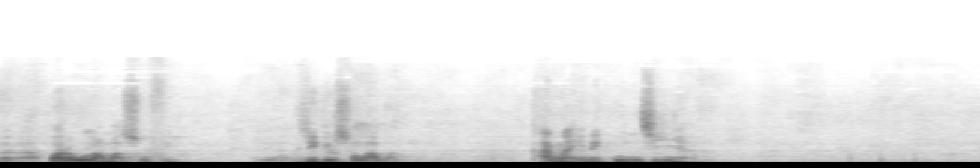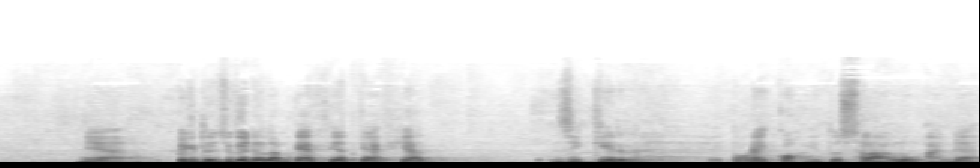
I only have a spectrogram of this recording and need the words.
uh, para ulama sufi ya, zikir solawat karena ini kuncinya. Ya, begitu juga dalam kefiat-kefiat zikir torekoh itu selalu ada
